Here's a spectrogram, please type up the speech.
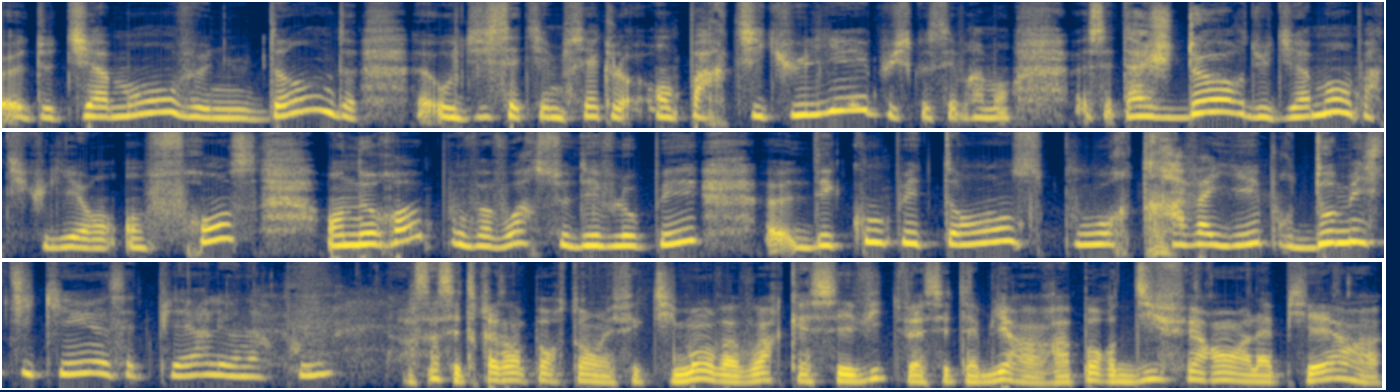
euh, de diamants venus d'Inde euh, au XVIIe siècle en particulier, puisque c'est vraiment euh, cet âge d'or du diamant, en particulier en, en, France. En Europe, on va voir se développer des compétences pour travailler, pour domestiquer cette pierre, Léonard Pouy. Alors ça c'est très important. Effectivement, on va voir qu'assez vite va s'établir un rapport différent à la pierre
